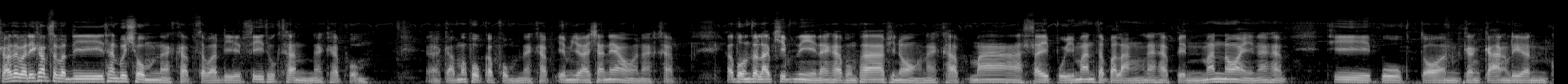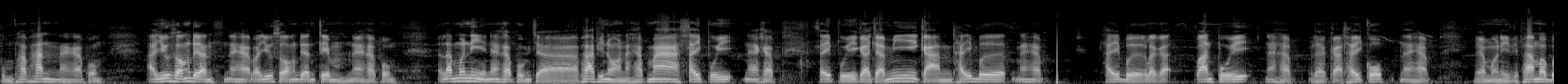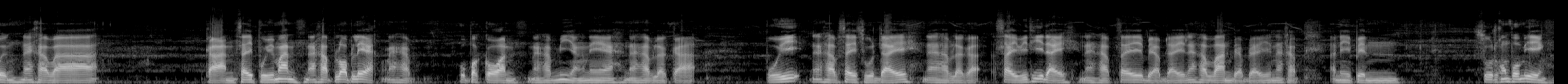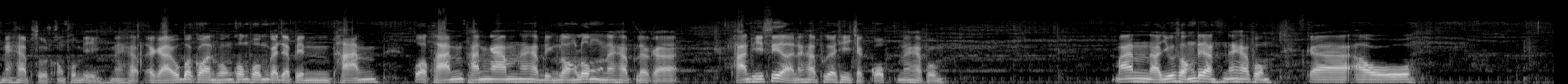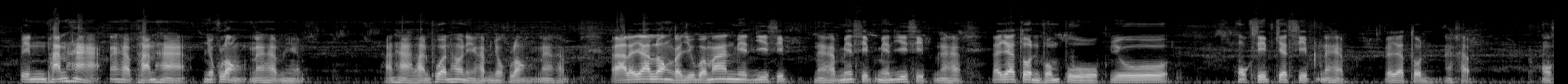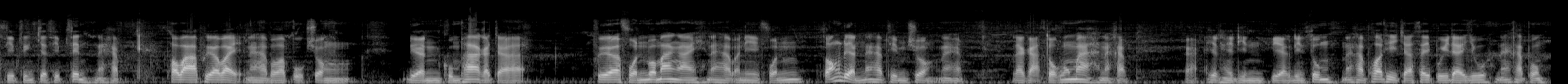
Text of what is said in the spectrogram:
ครับสวัสดีครับสวัสดีท่านผู้ชมนะครับ สวัสดีซี่ทุกท่านนะครับ ผมกลับมาพบกับผมนะครับ MUI Channel นะครับครับผมสำหรับคลิปนี้นะครับ ผมพาพี่น้องนะครับ มาใส่ปุ๋ยมั่นสับปะหลังนะครับ เป็นมั่นน้อยนะครับ ที่ปลูกตอนกลางกลางๆเดือนกุมภาพันธ์นะครับ ผมอายุ 2 เดือนนะครับ อายุ 2 เดือนเต็มนะครับ ผมสำหรับมื้อนี้นะครับ ผมจะพาพี่น้องนะครับ มาใส่ปุ๋ยนะครับ ใส่ปุ๋ยก็จะมีการไถเบิกนะครับไถเบิกแล้วก็ วานปุ๋ยนะครับแล้วก็ไถกบนะครับเดี๋ยวมือนี้สิพามาเบิ่งนะครับว่า การใส่ปุ๋ยมันนะครับ รอบแรกนะครับ อุปกรณ์นะครับมีอย่างแน่นะครับ แล้วก็ปุ๋ยนะครับใส่สูตรใดนะครับ แล้วก็ใส่วิธีใดนะครับ ใส่แบบใดนะครับวานแบบใดนะครับ อันนี้เป็นสูตรของผมเองนะครับ สูตรของผมเองนะครับแล้วก็อุปกรณ์ผมของผมก็จะเป็นผานพวกผานผานงามนะครับดึงรองลงนะครับ แล้วก็ผานผีเสื้อนะครับ เพื่อที่จะกบนะครับผม มันอายุสองเดือนนะครับ ผมก็เอาเป็นพันหานะครับพันหายกล่องนะครับนี่ครับพันหาพันพ่วนเท่านี้ครับยกล่องนะครับระยะล่องก็อยู่ประมาณเมตรยี่สิบนะครับเมตรสิบเมตรยี่สิบนะครับระยะต้นผมปลูกอยู่หกสิบเจ็ดสิบนะครับระยะต้นนะครับหกสิบถึงเจ็ดสิบเส้นนะครับ เพราะว่าเพื่อไว้นะครับเพราะว่าปลูกช่วงเดือนกุมภาก็จะเพื่อฝนบ่มากไงนะครับ อันนี้ฝนสองเดือนนะครับทิมช่วงนะครับ แล้วก็ตกลงมานะครับก็เฮ็ดให้ดินเปียกดินซุ่มนะครับพอที่จะใส่ปุ๋ยได้อยู่นะครับผม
